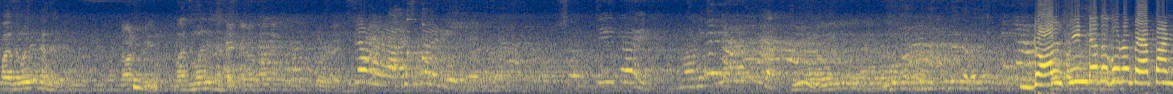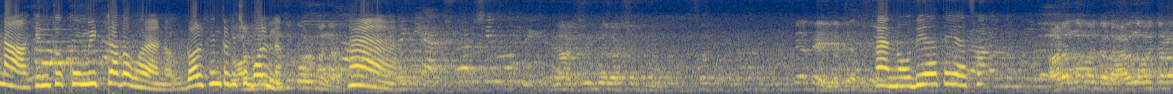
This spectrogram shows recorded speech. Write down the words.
মাঝে মাঝে দেখা যায় মাঝে মাঝে দেখা যায় ডলফিনটা তো কোনো ব্যাপার না কিন্তু কুমিরটা তো ভয়ানক। ডলফিন তো কিছু বল না। কিছু করবে না। হ্যাঁ। হ্যাঁ নদিয়াতেই আছে। আনন্দময় তলা আনন্দময় তলা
